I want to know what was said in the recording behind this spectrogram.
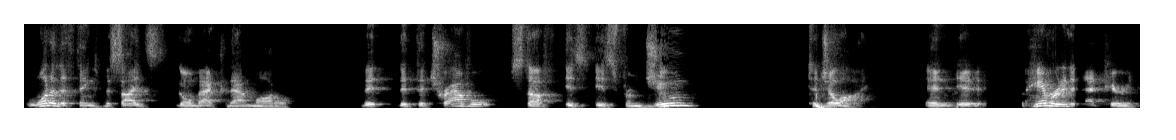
one of the things besides going back to that model that that the travel stuff is is from June to July. and it hammered into that period.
